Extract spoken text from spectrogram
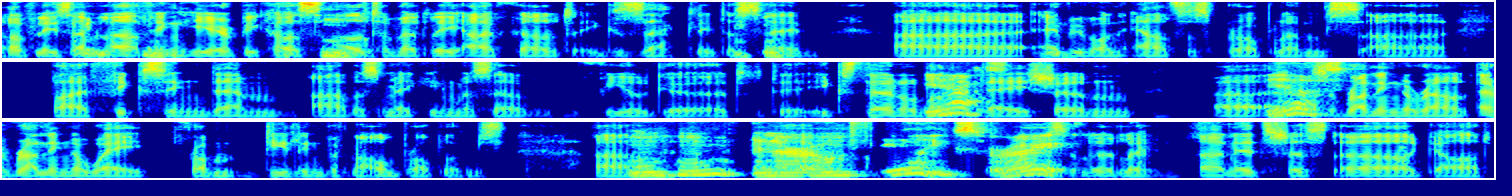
Oh, please, I'm laughing here because ultimately I felt exactly the same. Uh, everyone else's problems, uh, by fixing them, I was making myself feel good. The external Yes. Uh, Yes. running around, uh, running away from dealing with my own problems. Uh, mhm, And our own feelings, right? Absolutely. And it's just, oh God,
